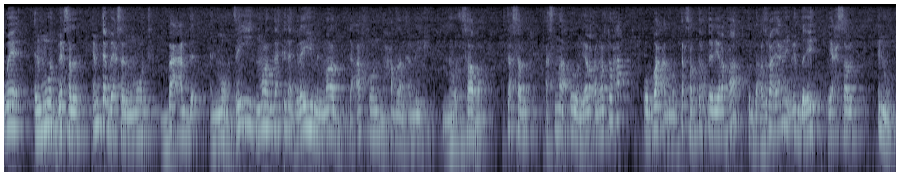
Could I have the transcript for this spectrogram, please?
والموت بيحصل إمتى؟ بيحصل الموت بعد الموت. زي المرض ده كده قريب من مرض تعفن الحضن الأمريكي اللي هو إصابة بتحصل أثناء طول اليرقه المفتوحة وبعد ما بتحصل تغطية اليرقات تبقى عذراء يعني بيبدأ إيه؟ يحصل الموت.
